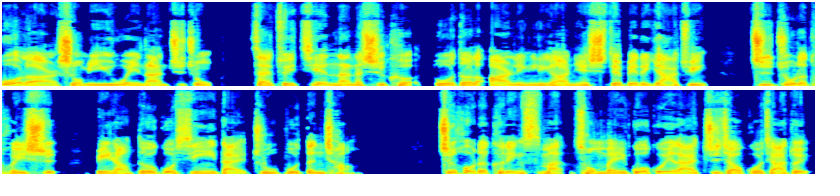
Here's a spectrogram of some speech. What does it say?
沃勒尔受命于危难之中，在最艰难的时刻夺得了二零零二年世界杯的亚军，止住了颓势，并让德国新一代逐步登场。之后的克林斯曼从美国归来执教国家队，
